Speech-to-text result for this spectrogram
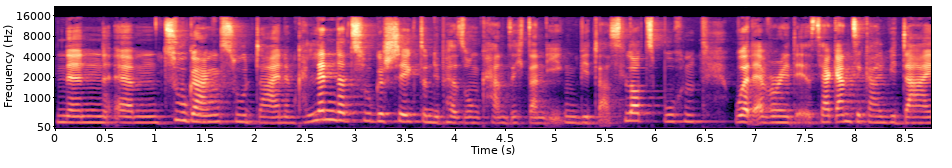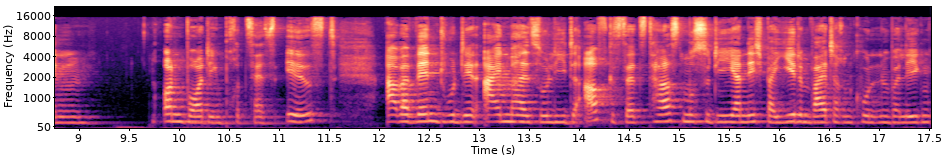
einen ähm, Zugang zu deinem Kalender zugeschickt und die Person kann sich dann irgendwie da Slots buchen, whatever it is. Ja, ganz egal wie dein Onboarding-Prozess ist. Aber wenn du den einmal solide aufgesetzt hast, musst du dir ja nicht bei jedem weiteren Kunden überlegen,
